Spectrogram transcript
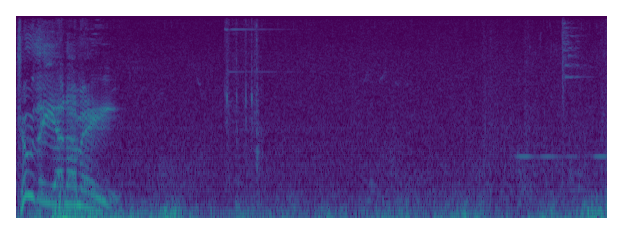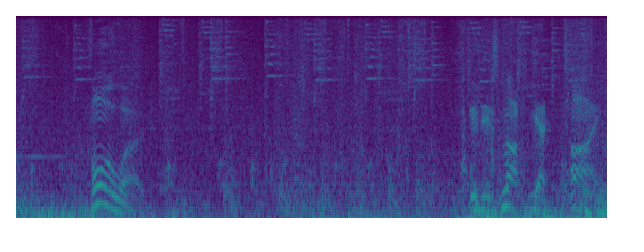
To the enemy. Forward. It is not yet time.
